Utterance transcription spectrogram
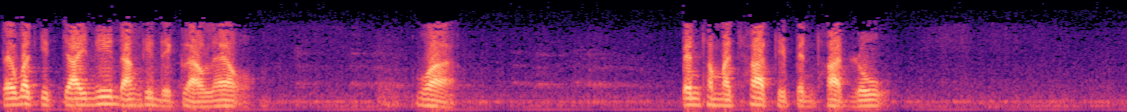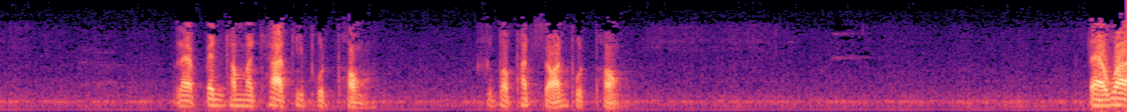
แต่ว่าจิตใจนี้ดังที่เด็กกล่าวแล้ว ว่า เป็นธรรมชาติที่เป็นธาตุรู้ และเป็นธรรมชาติที่ผุดผ่อง คือประพัดสอนผุดผ่อง แต่ว่า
